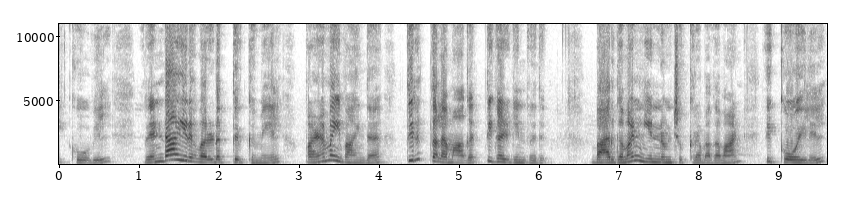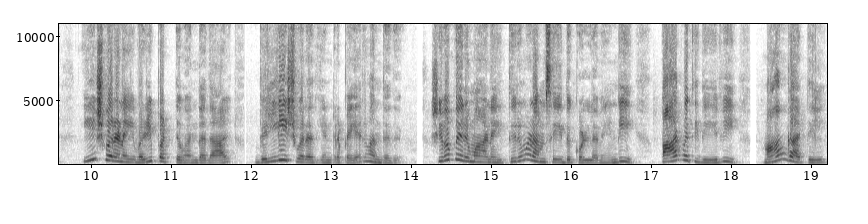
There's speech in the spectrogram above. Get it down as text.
இக்கோவில் ரெண்டாயிர வருடத்திற்கு மேல் பழமை வாய்ந்த திருத்தலமாக திகழ்கின்றது. பார்கவன் என்னும் சுக்கர பகவான் இக்கோயிலில் ஈஸ்வரனை வழிபட்டு வந்ததால் வெள்ளீஸ்வரர் என்ற பெயர் வந்தது. சிவபெருமானை திருமணம் செய்து கொள்ள வேண்டி பார்வதி தேவி மாங்காட்டில்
